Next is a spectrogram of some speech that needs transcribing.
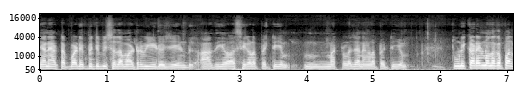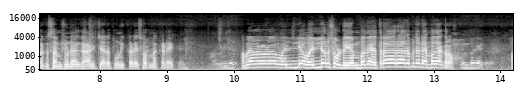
ഞാൻ അട്ടപ്പാടിയെ പറ്റി വിശദമായിട്ടൊരു വീഡിയോ ചെയ്യുന്നുണ്ട്. ആദിവാസികളെ പറ്റിയും മറ്റുള്ള ജനങ്ങളെ പറ്റിയും തുണിക്കട ഉണ്ടോന്നൊക്കെ പലർക്കും സംശയമുണ്ട്. ഞാൻ കാണിച്ചാറ് തുണിക്കട സ്വർണക്കടയൊക്കെ. അപ്പോൾ ഞങ്ങളിവിടെ വലിയ വലിയ റിസോർട്ട് എൺപത് എത്ര രാജപ്പൻ ചേട്ടാ? എൺപത് ഏക്കറോ? ആ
